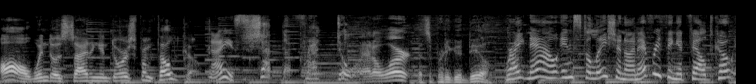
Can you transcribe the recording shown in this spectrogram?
all windows, siding, and doors from Feldco? Nice. Shut the front door. That'll work. That's a pretty good deal. Right now, installation on everything at Feldco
